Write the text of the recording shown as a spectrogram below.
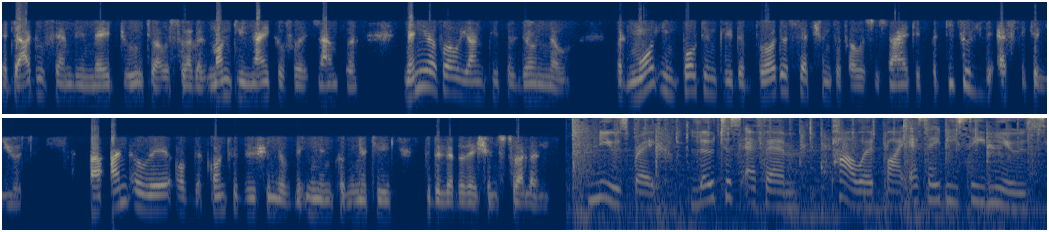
the Dadoo family made to, to our struggle. Monty Naicker, for example, Many of our young people don't know. But more importantly, the broader sections of our society, particularly the African youth, are unaware of the contribution of the Indian community to the liberation struggle. Newsbreak, Lotus FM, powered by SABC News.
